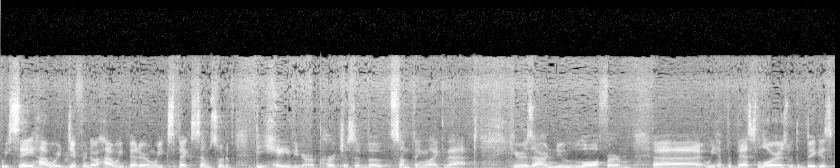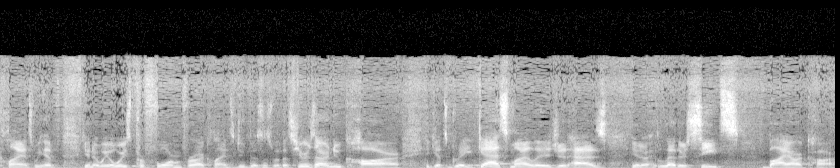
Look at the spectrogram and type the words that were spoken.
we say how we're different or how we better, and we expect some sort of behavior, a purchase, a vote, something like that. Here's our new law firm. Uh, we have the best lawyers with the biggest clients. We have, you know, we always perform for our clients, do business with us. Here's our new car. It gets great gas mileage. It has, you know, leather seats. Buy our car.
